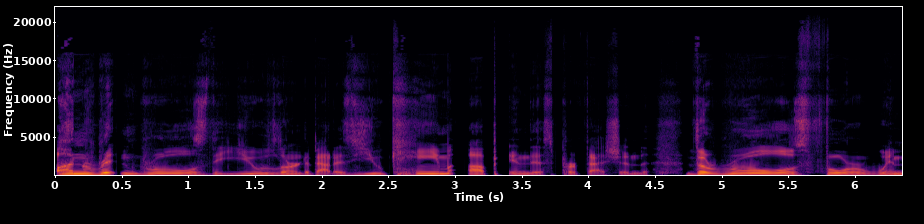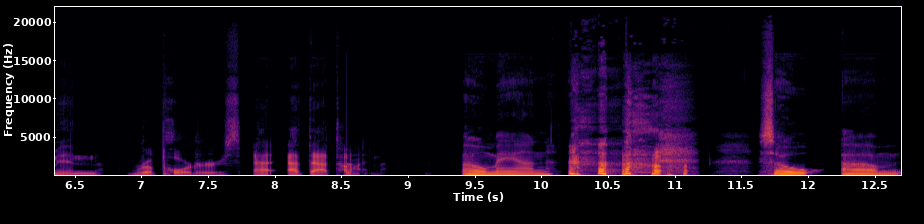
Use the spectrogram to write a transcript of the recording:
unwritten rules that you learned about as you came up in this profession the rules for women reporters at, at that time? Oh, man. so um,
